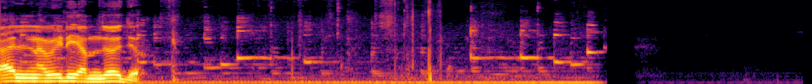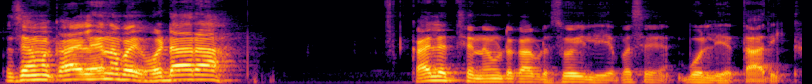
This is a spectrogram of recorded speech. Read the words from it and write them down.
કાલના વીડિયો આમ જોજો. પછી આમાં કાલ હે ને ભાઈ, વડારા. કાલે જ છે નવ ટકા આપણે જોઈ લઈએ, પછી બોલીએ તારીખ.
